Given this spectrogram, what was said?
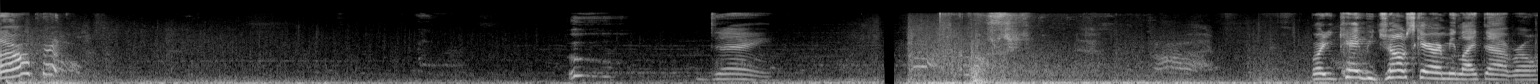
Okay? Dang. Bro, you can't be jump scaring me like that, bro.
